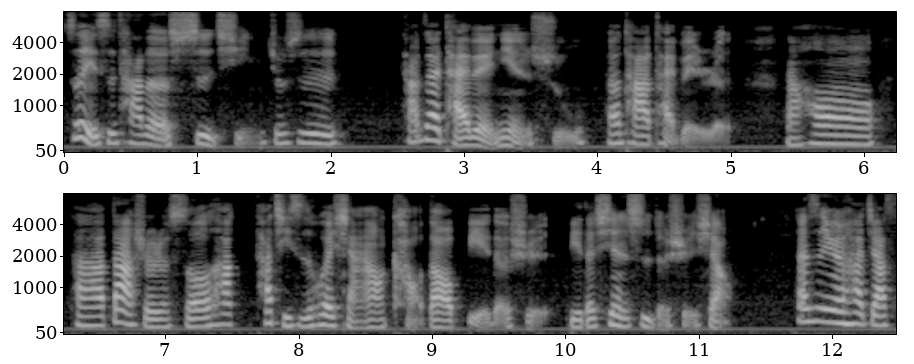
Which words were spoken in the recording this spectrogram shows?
这也是他的事情，就是他在台北念书，他他台北人，然后他大学的时候，他他其实会想要考到别的学别的县市的学校，但是因为他家是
